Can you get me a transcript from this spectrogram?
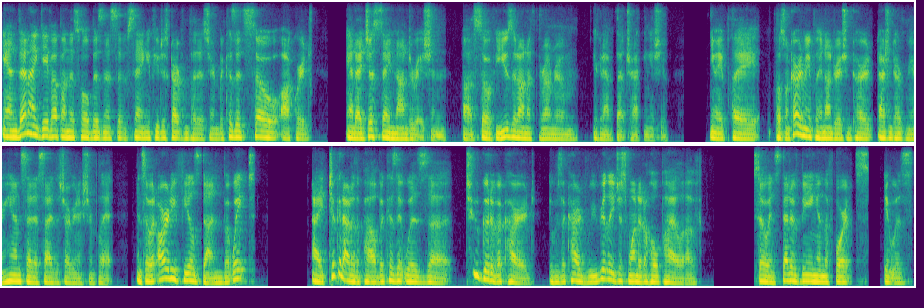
And then I gave up on this whole business of saying if you discard from play this turn because it's so awkward and I just say non-duration. Uh, so if you use it on a throne room, you're to have that tracking issue. You may play plus one card, you may play a non duration card, action card from your hand, set aside the start of next turn, play it. And so it already feels done, but wait. I took it out of the pile because it was uh, too good of a card. It was a card we really just wanted a whole pile of. So instead of being in the forts, it was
